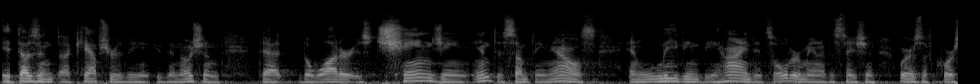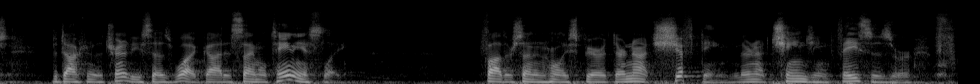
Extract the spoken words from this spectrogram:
it doesn't uh, capture the, the notion that the water is changing into something else and leaving behind its older manifestation. Whereas, of course, the doctrine of the Trinity says what? God is simultaneously Father, Son, and Holy Spirit. They're not shifting, they're not changing faces or f-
